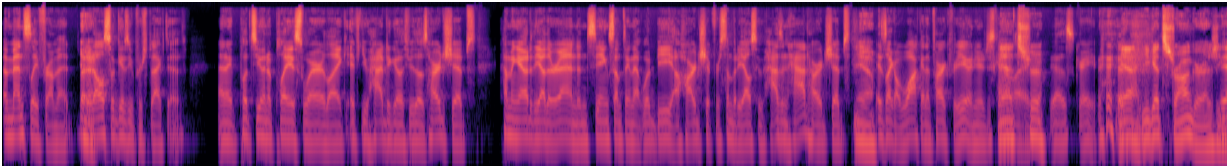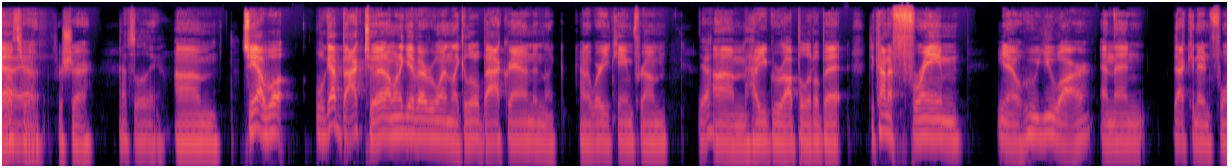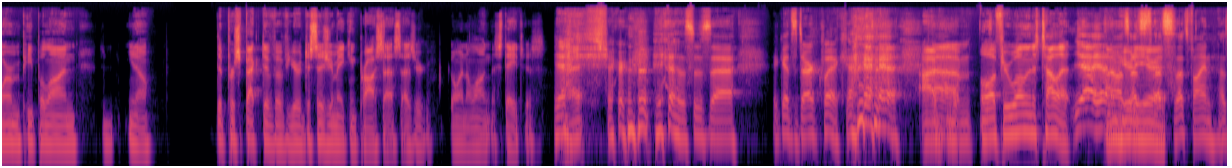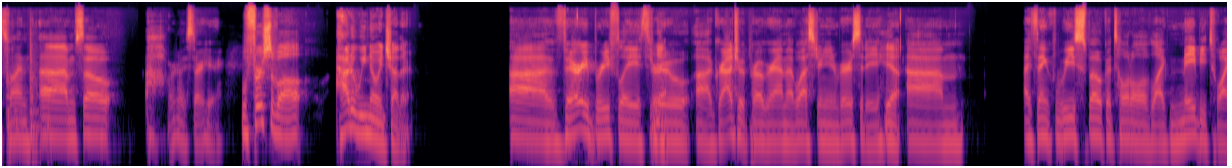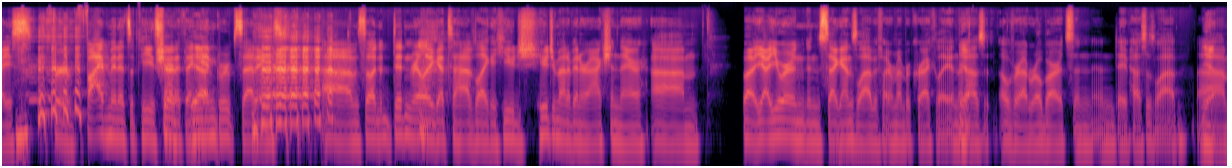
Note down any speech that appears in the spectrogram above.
immensely from it, but it also gives you perspective, and it puts you in a place where like if you had to go through those hardships, coming out of the other end and seeing something that would be a hardship for somebody else who hasn't had hardships, Yeah. is like a walk in the park for you, and you're just kind Yeah, of it's like, true. yeah, that's great. yeah, you get stronger as you Yeah, go through yeah. it for sure. absolutely. Um, so yeah, well, we'll get back to it. I want to give everyone like a little background and like kind of where you came from, Yeah, um, how you grew up a little bit to kind of frame, you know, who you are, and then that can inform people on, you know, the perspective of your decision making process as you're going along the stages. yeah, right? sure. yeah, this is uh, it gets dark quick. Um, well, if you're willing to tell it, Yeah, yeah, no, that's, it. that's, that's fine. That's fine. Um, so ah, where do I start here? Well, first of all, how do we know each other? Uh, very briefly through a graduate program at Western University. Yeah. Um, I think we spoke a total of like maybe twice for five minutes apiece, Sure, kind of thing, yeah. in group settings. um, so I didn't really get to have like a huge, huge amount of interaction there. Um, but yeah, you were in, in Sagan's lab, if I remember correctly, and then Yeah. I was over at Robarts and, and Dave Hess's lab. Yeah.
